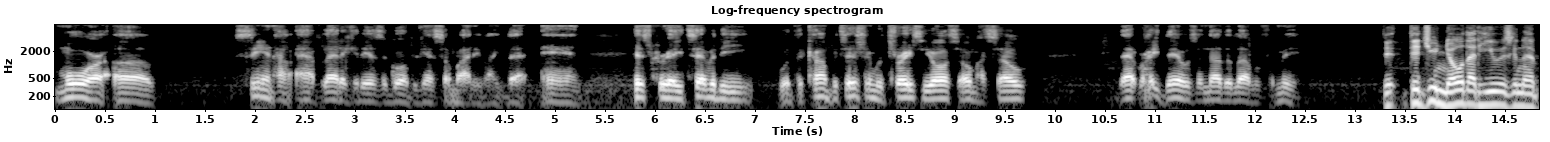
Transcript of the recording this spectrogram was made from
more of seeing how athletic it is to go up against somebody like that. And his creativity with the competition with Tracy, also myself, that right there was another level for me. Did, did you know that he was going to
